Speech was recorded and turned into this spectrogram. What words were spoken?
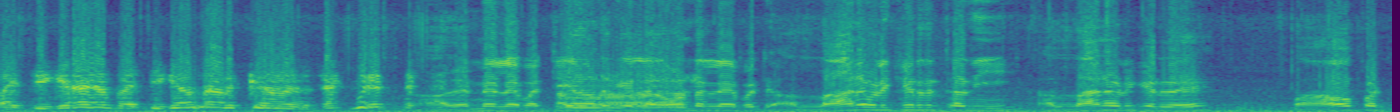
പറ്റിക്കാൻ നടക്കില്ല. അതുകൊണ്ടല്ലേ പറ്റി അള്ളാനെ വിളിക്കരുതിട്ടാ നീ. അള്ളാനെ വിളിക്കരുതേ. പാവപ്പെട്ട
